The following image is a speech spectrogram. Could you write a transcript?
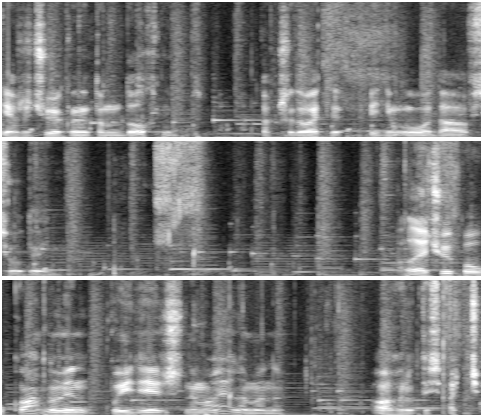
Я вже чую, як вони там дохнуть. Так що давайте піднім. О, да, все, день. Але я чую паука, ну він, по ідеї, ж не має на мене агритись. А ч...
